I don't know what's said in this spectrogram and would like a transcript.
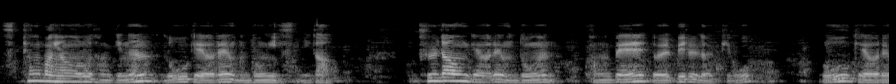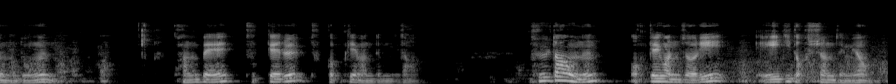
수평 방향으로 당기는 로우 계열의 운동이 있습니다. 풀다운 계열의 운동은 광배의 넓이를 넓히고 로우 계열의 운동은 광배의 두께를 두껍게 만듭니다. 풀다운은 어깨 관절이 에이디덕션 되며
